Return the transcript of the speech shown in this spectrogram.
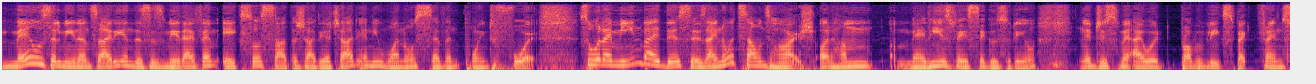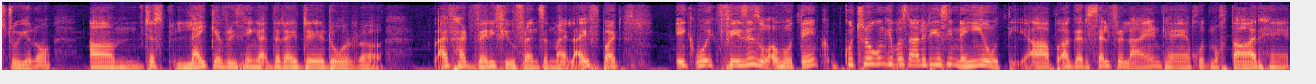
मैं हूँ Salmeen Ansari and this is मेरा एफ़ एम एक सौ सात आशार्य चार, यानी one O seven point four so what I mean by this is I know it sound harsh और हम, मैं भी इस फ़ेज़ से गुजरी हूँ, जिसमें I would probably expect friends to you know just like everything that I did और I had very few friends in my life but एक, वो एक फेजेस होते हैं, कुछ लोगों की पर्सनालिटी ऐसी नहीं होती। आप अगर सेल्फ रिलायंट हैं, खुद मुख्तार हैं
